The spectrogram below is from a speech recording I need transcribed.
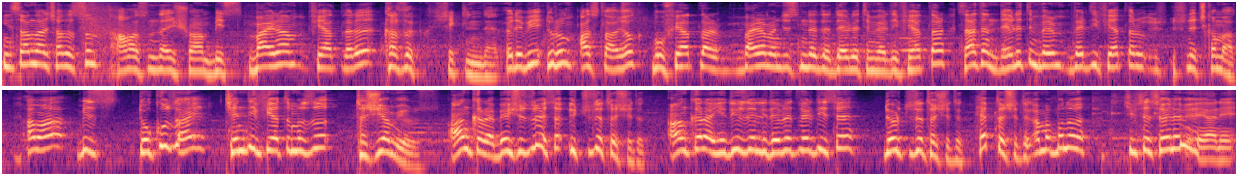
insanlar çalışsın havasındayız şu an biz. Bayram fiyatları kazık şeklinde. Öyle bir durum asla yok. Bu fiyatlar bayram öncesinde de devletin verdiği fiyatlar. Zaten devletin ver- verdiği fiyatları üst- üstüne çıkamak. Ama biz 9 ay kendi fiyatımızı taşıyamıyoruz. Ankara 500 liraysa 300'e taşıdık. Ankara 750 devlet verdiyse 400'e taşıdık. Hep taşıdık ama bunu kimse söylemiyor yani.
